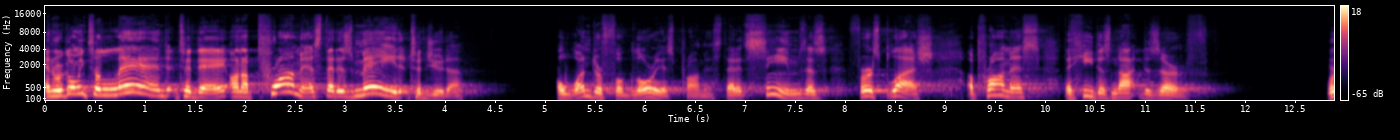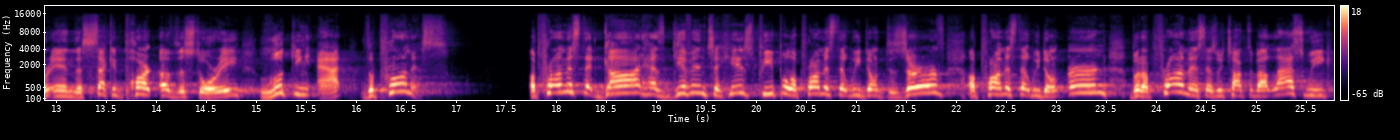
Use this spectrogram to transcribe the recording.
And we're going to land today on a promise that is made to Judah. A wonderful, glorious promise that it seems, as first blush, a promise that he does not deserve. We're in the second part of the story looking at the promise. A promise that God has given to his people, a promise that we don't deserve, a promise that we don't earn, but a promise, as we talked about last week,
